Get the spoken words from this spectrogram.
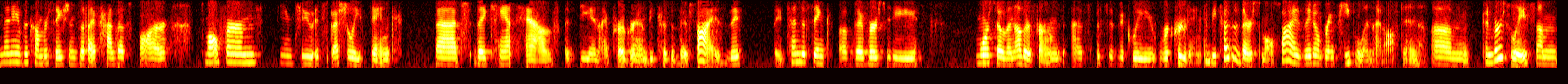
many of the conversations that I've had thus far, small firms seem to especially think that they can't have a D&I program because of their size. They they tend to think of diversity more so than other firms as specifically recruiting. And because of their small size, they don't bring people in that often. Um, conversely, some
